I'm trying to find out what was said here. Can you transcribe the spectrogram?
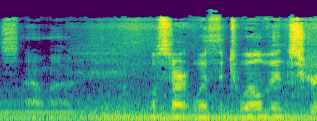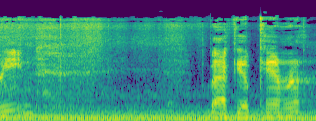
Snow mode. We'll start with the 12 inch screen. backup camera.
